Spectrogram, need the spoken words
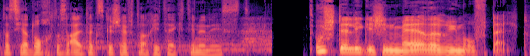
das ja doch das Alltagsgeschäft der Architektinnen ist. Die Ausstellung ist in mehrere Räume aufgeteilt.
